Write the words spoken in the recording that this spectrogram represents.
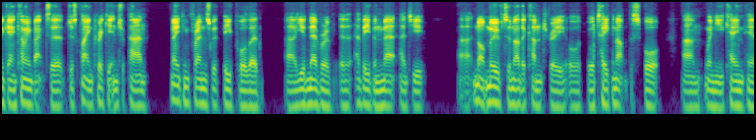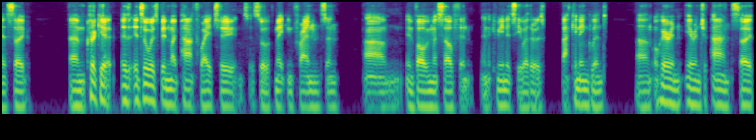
again coming back to just playing cricket in Japan, making friends with people that uh, you'd never have, uh, have, even met had you uh, not moved to another country or or taken up the sport um, when you came here. So um, cricket it's always been my pathway to, to sort of making friends and um, involving myself in, in a community, whether it was back in England um, or here in here in Japan. So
